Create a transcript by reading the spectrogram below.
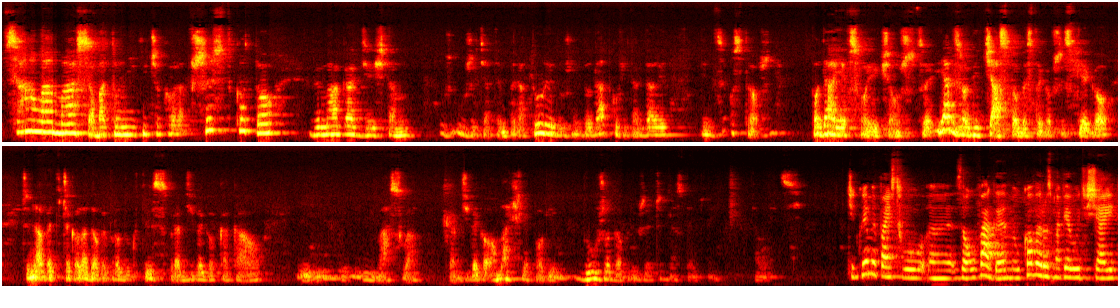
cała masa, batoniki, czekolad, wszystko to wymaga gdzieś tam użycia temperatury, różnych dodatków i tak dalej, więc ostrożnie. Podaję w swojej książce, jak zrobić ciasto bez tego wszystkiego, czy nawet czekoladowe produkty z prawdziwego kakao i, i masła prawdziwego. O maśle powiem dużo dobrych rzeczy w następnej audycji. Dziękujemy Państwu e, za uwagę. Myłkowe rozmawiały dzisiaj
